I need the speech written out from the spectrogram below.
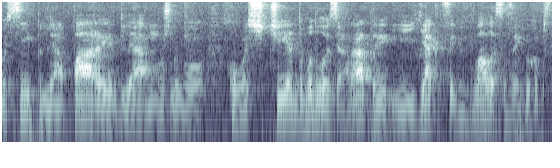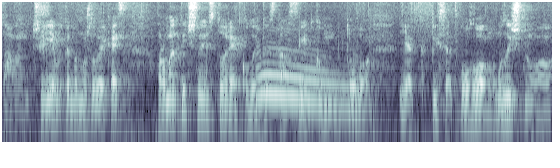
осіб, для пари, для можливо когось ще доводилося грати, і як це відбувалося, за яких обставин? Чи є в тебе можливо якась романтична історія, коли ти став свідком того, як після твого музичного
